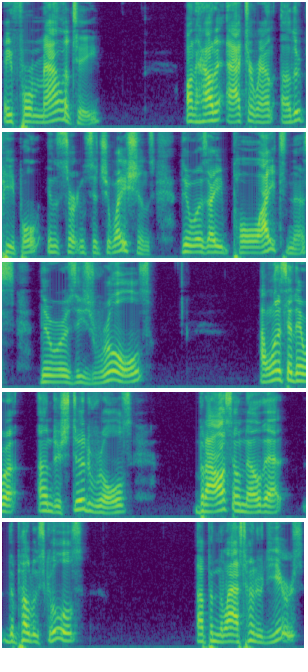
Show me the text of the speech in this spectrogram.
a formality on how to act around other people in certain situations. There was a politeness. There was these rules. I want to say they were understood rules, but I also know that the public schools up in the last hundred years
